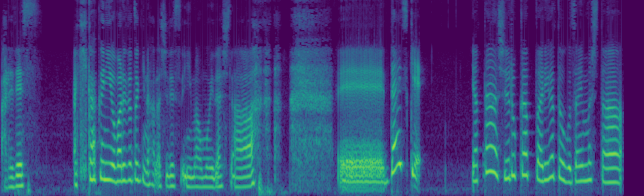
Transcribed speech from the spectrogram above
あれです。あ、企画に呼ばれた時の話です。今思い出した。えー、大輔やったー収録アップありがとうございました。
